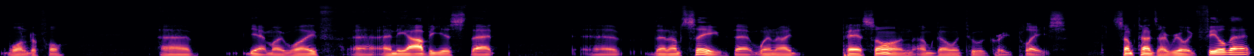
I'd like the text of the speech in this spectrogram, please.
wonderful. Uh, yeah, my wife, uh, and the obvious that uh, that I'm saved. That when I pass on, I'm going to a great place. Sometimes I really feel that.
